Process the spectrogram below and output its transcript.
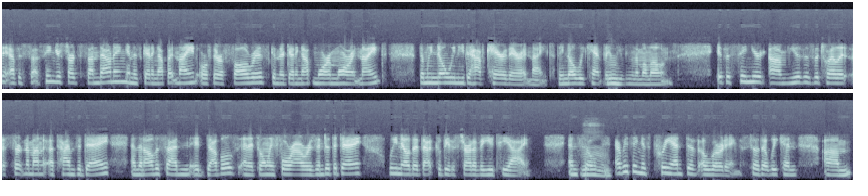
if a senior starts sundowning and is getting up at night, or if they're a fall risk and they're getting up more and more at night, then we know we need to have care there at night. They know we can't be mm. leaving them alone. If a senior um, uses the toilet a certain amount of times a day, and then all of a sudden it doubles and it's only four hours into the day, we know that that could be the start of a UTI. And so mm. everything is preemptive alerting so that we can um,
